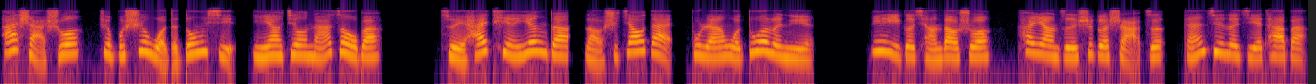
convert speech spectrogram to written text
阿傻说：“这不是我的东西，你要就拿走吧。”嘴还挺硬的，老实交代，不然我剁了你。另一个强盗说：“看样子是个傻子，赶紧的劫他吧。”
